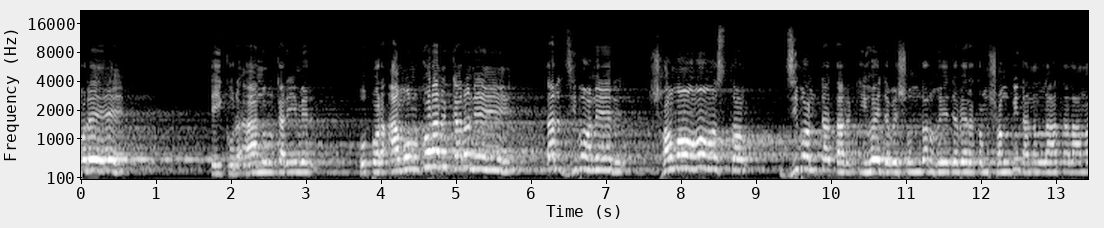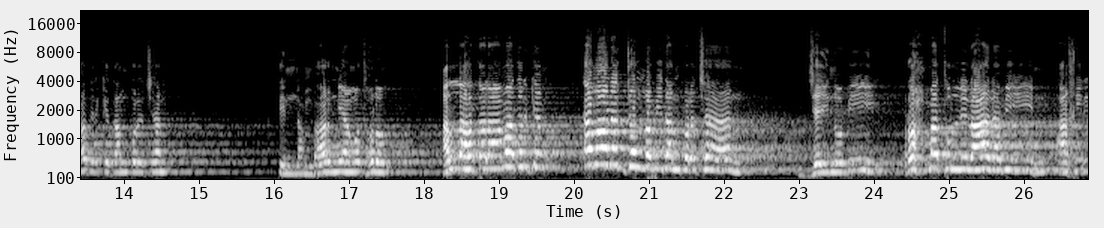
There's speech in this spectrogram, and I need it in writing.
করে, এই কোরআনুল কারিমের উপর আমল করার কারণে তার জীবনের সমস্ত জীবনটা তার কি হয়ে যাবে, সুন্দর হয়ে যাবে, এরকম সংবিধান আল্লাহ তালা আমাদেরকে দান করেছেন। তিন নাম্বার নিয়ামত হলো আল্লাহ তালা আমাদেরকে এমন একজন নবী দান করেছেন, যেই নবী রহমাতুল্লিল আলমিন আখিরি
